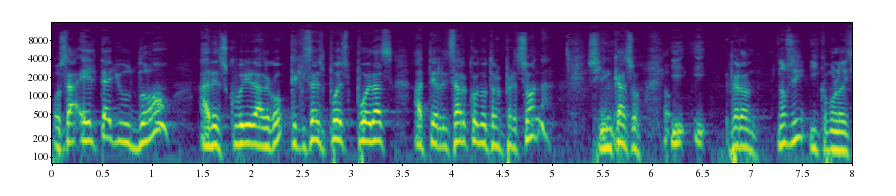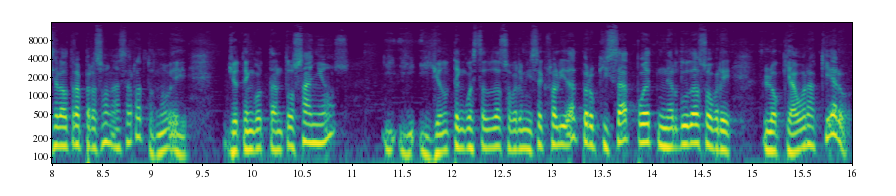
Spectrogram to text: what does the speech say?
O sea, él te ayudó a descubrir algo que quizás después puedas aterrizar con otra persona, sí. en caso. Y, perdón. No, sí, y como lo decía la otra persona hace rato, ¿no? Eh, yo tengo tantos años y, y, yo no tengo esta duda sobre mi sexualidad, pero quizá puede tener dudas sobre lo que ahora quiero.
